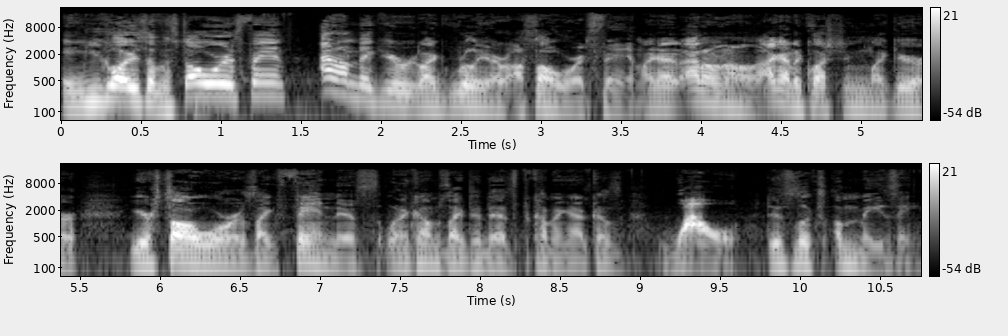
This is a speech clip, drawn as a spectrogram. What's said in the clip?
and you call yourself a Star Wars fan, I don't think you're like really a, Star Wars fan. Like, I, I, don't know, I got to question like your your Star Wars like fanness when it comes like to this coming out because wow, this looks amazing.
